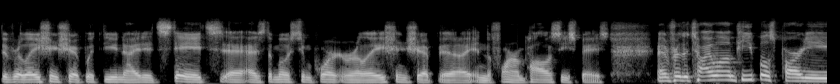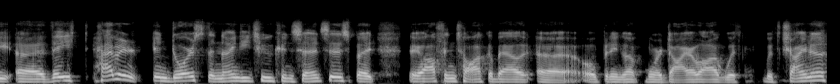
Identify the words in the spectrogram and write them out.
the relationship with the United States uh, as the most important relationship uh, in the foreign policy space. And for the Taiwan People's Party, uh, they haven't endorsed the 92 consensus, but they often talk about uh, opening up more dialogue with, with China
